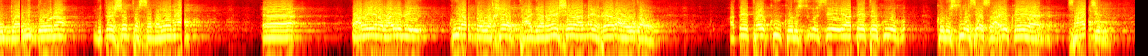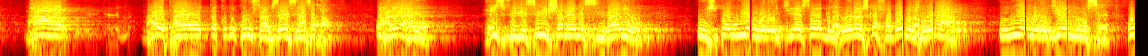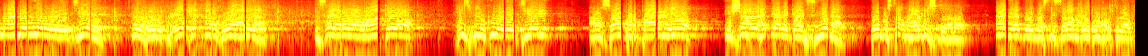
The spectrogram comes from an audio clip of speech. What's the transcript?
hoggaamin doona muddada shanta sannadood ah waxaa laga yaabaa inay ku yar dawakeen taageerayaashada annaga reer awdal. Hadday tahay kuwii constituency iyo hadday tahay kuwii constituency saaxiibka saajin maxaa maxay tahay oo dadku ma kunu fahamsaneen siyaasadda? Waxaan leeyahay xisbigii sidii shalayba siiraayo uu isba ugu yar wareejiyey isagoo madaxweyneho iska fadhiya madaxweynaha. Ugu yar wareejiye muuse. Umaana ugu yar wareejiye madaxweyne ku-xigeenkii qaranku waa aniga isagana waa walaalkay oo xisbigii ku wareejiyey. Ana soo barbaarinayo insha allah haddii aan la gaadhsiiyena dee mustaqbal la dhisi doono. Aad iyo aad baa mahadsan salaamu calaykum waraxmatullahi wabarakatu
